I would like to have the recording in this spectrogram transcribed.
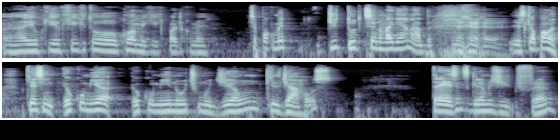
Aí o que, o que que tu come? O que que pode comer? Você pode comer de tudo que você não vai ganhar nada. Esse que é o problema. Porque assim, eu comia, eu comi no último dia um quilo de arroz, 300 gramas de frango,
